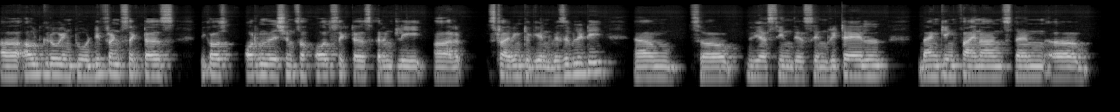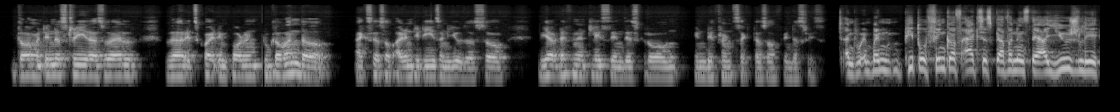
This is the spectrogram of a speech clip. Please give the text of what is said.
uh, outgrow into different sectors because organizations of all sectors currently are striving to gain visibility. Um, so we have seen this in retail banking finance then uh, government industries as well, where it's quite important to govern the access of identities and users. So we have definitely seen this grow in different sectors of industries. And when people think of access governance, they are usually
